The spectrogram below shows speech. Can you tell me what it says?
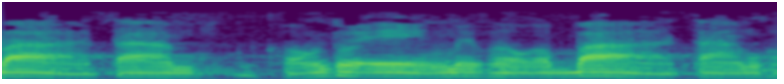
บ้าตามของตัวเอง ไม่พอกับบ้าตามของ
